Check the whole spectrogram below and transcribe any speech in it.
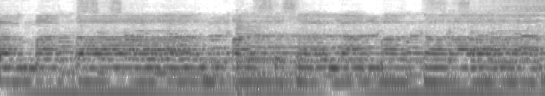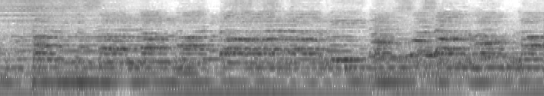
Pasasalamatan, pasasalamatan, pasasalamatan, pasasalamatan, pasasalamatan,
